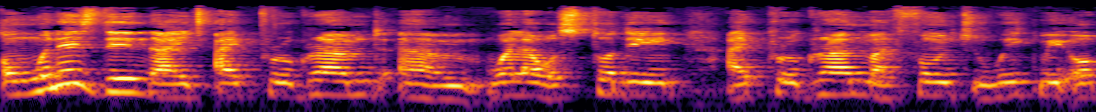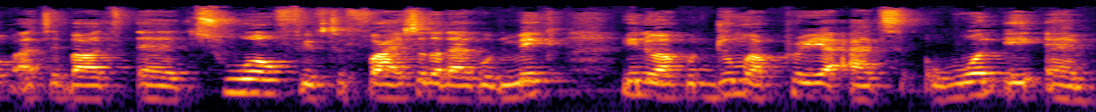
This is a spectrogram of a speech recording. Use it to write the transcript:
on wednesday night i programmed um, while i was studying i programmed my phone to wake me up at about uh, 12.55 so that i could make you know i could do my prayer at 1 a.m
